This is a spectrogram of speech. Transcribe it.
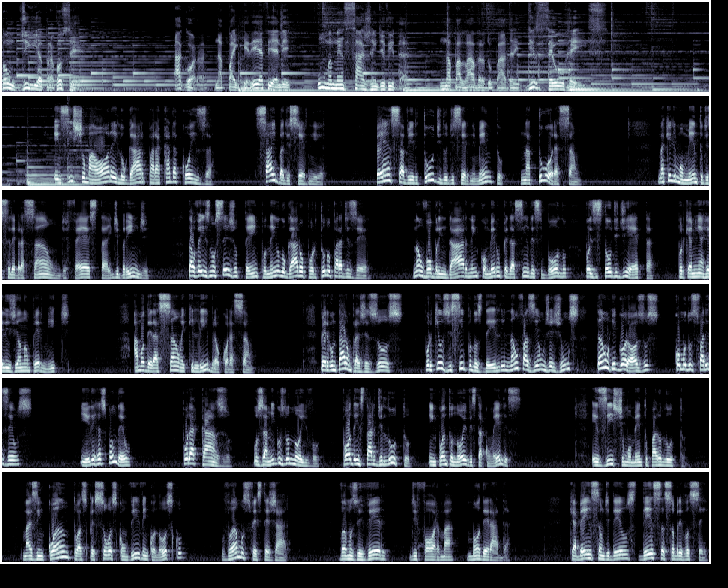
bom dia para você. Agora, na Pai Querer FM, uma mensagem de vida. Na palavra do Padre Dirceu Reis. Existe uma hora e lugar para cada coisa. Saiba discernir. Peça a virtude do discernimento na tua oração. Naquele momento de celebração, de festa e de brinde, talvez não seja o tempo nem o lugar oportuno para dizer: Não vou brindar nem comer um pedacinho desse bolo, pois estou de dieta, porque a minha religião não permite. A moderação equilibra o coração. Perguntaram para Jesus por que os discípulos dele não faziam jejuns tão rigorosos como dos fariseus. E ele respondeu: Por acaso os amigos do noivo podem estar de luto enquanto o noivo está com eles? Existe um momento para o luto, mas enquanto as pessoas convivem conosco, vamos festejar, vamos viver de forma moderada. Que a bênção de Deus desça sobre você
